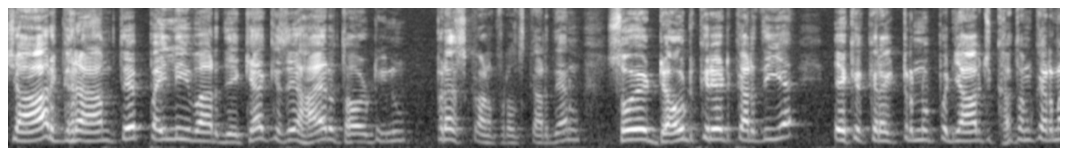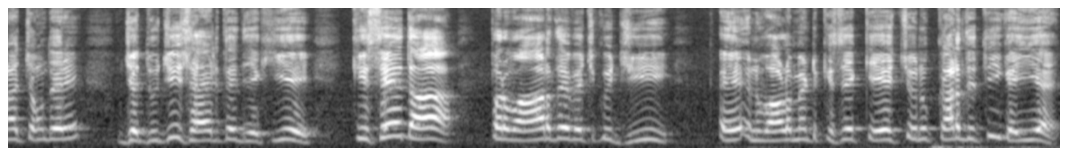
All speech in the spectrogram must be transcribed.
4 ਗ੍ਰਾਮ ਤੇ ਪਹਿਲੀ ਵਾਰ ਦੇਖਿਆ ਕਿਸੇ ਹਾਇਰ ਅਥਾਰਟੀ ਨੂੰ ਪ੍ਰੈਸ ਕਾਨਫਰੰਸ ਕਰਦਿਆਂ ਨੂੰ। ਸੋ ਇਹ ਡਾਊਟ ਕ੍ਰੀਏਟ ਕਰਦੀ ਹੈ ਇੱਕ ਕਰੈਕਟਰ ਨੂੰ ਪੰਜਾਬ 'ਚ ਖਤਮ ਕਰਨਾ ਚਾਹੁੰਦੇ ਨੇ। ਜੇ ਦੂਜੀ ਸਾਈਡ ਤੇ ਦੇਖੀਏ, ਕਿਸੇ ਦਾ ਪਰਿਵਾਰ ਦੇ ਵਿੱਚ ਕੋਈ ਜੀ ਇਨਵੋਲਵਮੈਂਟ ਕਿਸੇ ਕੇਸ 'ਚ ਉਹਨੂੰ ਕਰ ਦਿੱਤੀ ਗਈ ਹੈ,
